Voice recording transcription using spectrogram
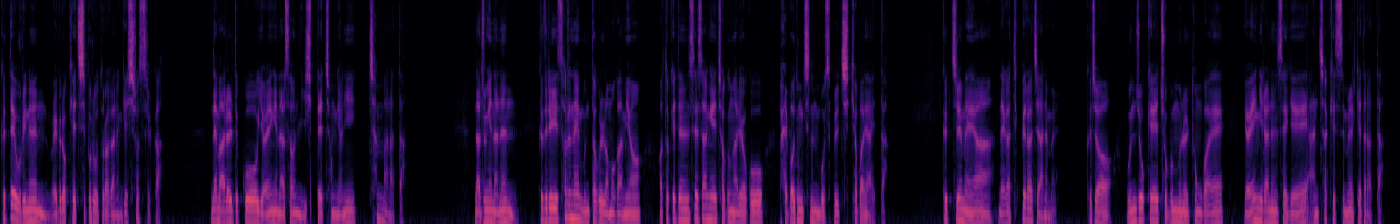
그때 우리는 왜 그렇게 집으로 돌아가는 게 싫었을까? 내 말을 듣고 여행에 나선 20대 청년이 참 많았다. 나중에 나는 그들이 서른의 문턱을 넘어가며 어떻게든 세상에 적응하려고 발버둥치는 모습을 지켜봐야 했다. 그쯤에야 내가 특별하지 않음을 그저 운 좋게 좁은 문을 통과해 여행이라는 세계에 안착했음을 깨달았다.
